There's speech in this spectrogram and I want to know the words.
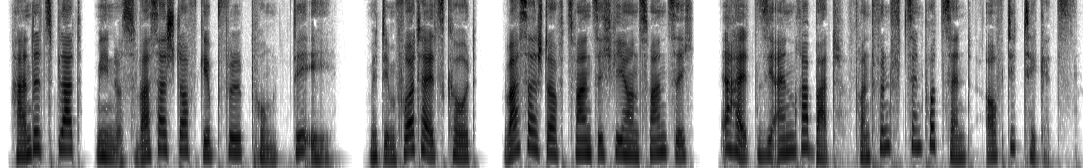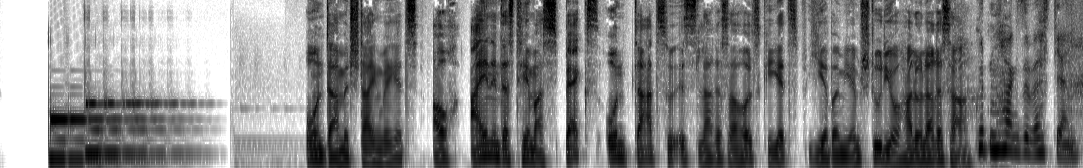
handelsblatt-wasserstoffgipfel.de. Mit dem Vorteilscode Wasserstoff 2024 erhalten Sie einen Rabatt von 15% auf die Tickets. Und damit steigen wir jetzt auch ein in das Thema Specs und dazu ist Larissa Holski jetzt hier bei mir im Studio. Hallo Larissa. Guten Morgen, Sebastian.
